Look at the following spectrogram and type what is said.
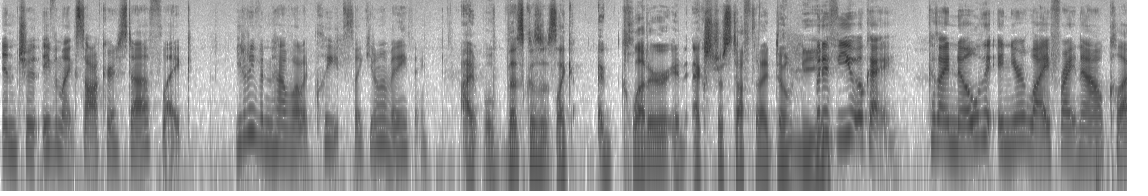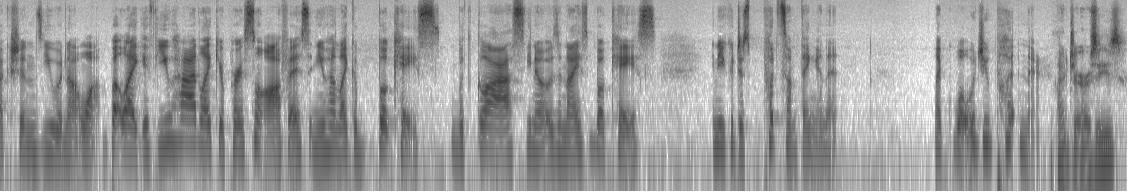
inter- even like soccer stuff. Like, you don't even have a lot of cleats. Like, you don't have anything. I well, that's because it's like a clutter and extra stuff that I don't need. But if you okay, because I know that in your life right now, collections you would not want. But like if you had like your personal office and you had like a bookcase with glass, you know, it was a nice bookcase, and you could just put something in it. Like what would you put in there? my jerseys,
